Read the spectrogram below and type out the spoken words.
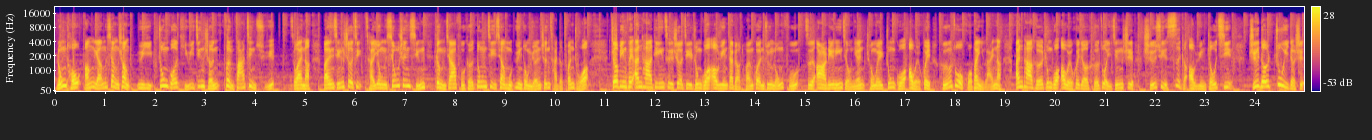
龙头昂扬向上，寓意中国体育精神奋发进取。此外呢，版型设计采用修身型，更加符合冬季项目运动员身材的穿着。这并非安踏第一次设计中国奥运代表团冠军龙服。自2009年成为中国奥委会合作伙伴以来呢，安踏和中国奥委会的合作已经是持续四个奥运周期。值得注意的是，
